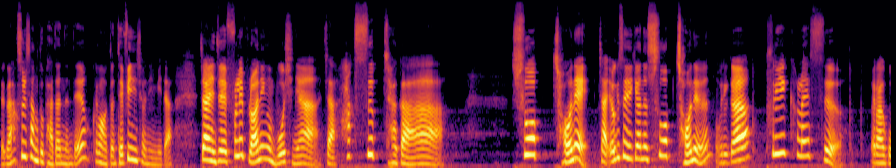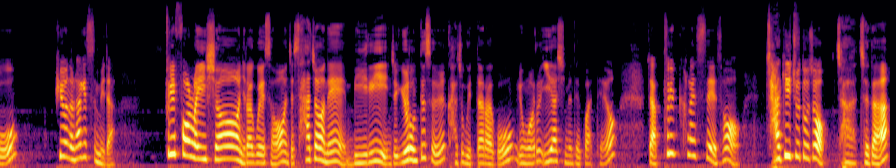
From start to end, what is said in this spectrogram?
제가 학술상도 받았는데요. 그런 어떤 데피니션입니다. 자, 이제 플립 러닝은 무엇이냐? 자, 학습자가 수업 전에 자, 여기서 얘기하는 수업 전은 우리가 프리 클래스라고 표현을 하겠습니다. Preparation이라고 해서 이제 사전에 미리 이제 이런 뜻을 가지고 있다라고 용어를 이해하시면 될 것 같아요. 자, 프리 클래스에서 자기 주도적 자, 제가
